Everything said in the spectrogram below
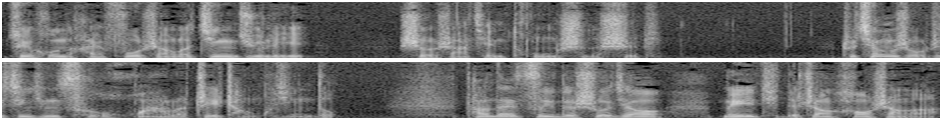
最后呢还附上了近距离射杀前同事的视频。这枪手是精心策划了这场行动，他在自己的社交媒体的账号上啊。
